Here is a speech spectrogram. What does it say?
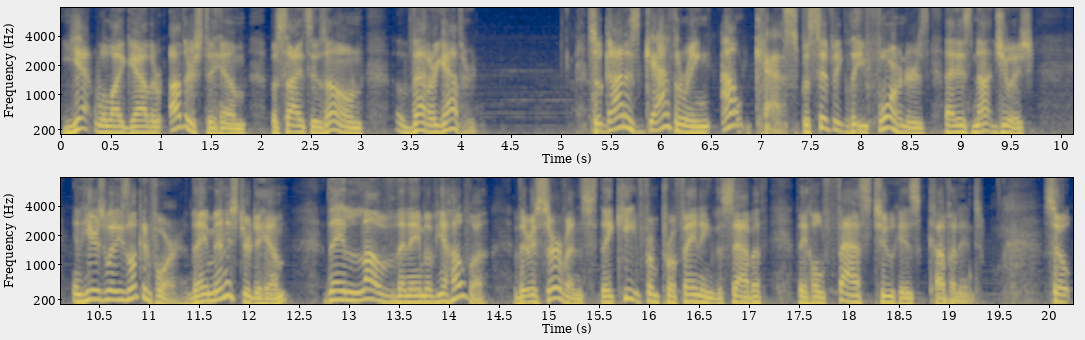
Yet will I gather others to him besides his own that are gathered. So God is gathering outcasts, specifically foreigners, that is not Jewish. And here's what he's looking for. They minister to him. They love the name of Jehovah. They're his servants. They keep from profaning the Sabbath. They hold fast to his covenant. So,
